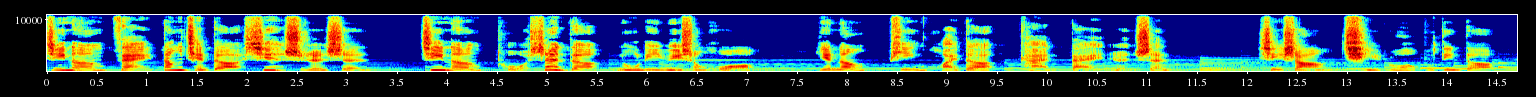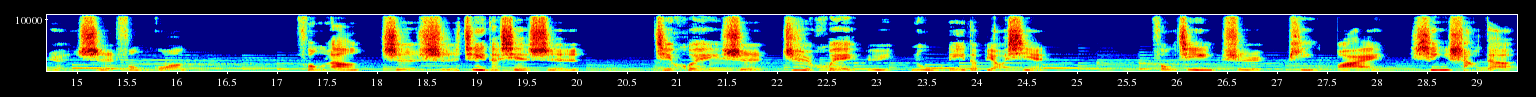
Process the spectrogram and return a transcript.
即能在当前的现实人生，既能妥善地努力于生活，也能平怀地看待人生，欣赏起落不定的人世风光。风浪是实际的现实，机会是智慧与努力的表现，风景是平怀欣赏的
